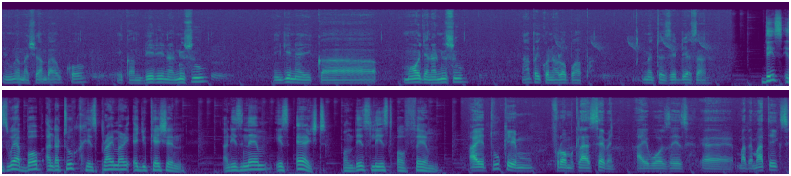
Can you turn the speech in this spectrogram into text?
Nunua mashamba huko eka mbili na nusu, ingine eka moja na nusu, na hapa iko na robo hapa. Umetusaidia sana. This is where Bob undertook his primary education, and his name is etched on this list of fame. I took him from class 7. I was his uh, mathematics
